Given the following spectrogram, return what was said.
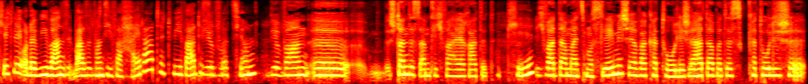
kirchlich oder wie waren Sie, waren Sie verheiratet? Wie war die wir, Situation? Wir waren äh, standesamtlich verheiratet. Okay. Ich war damals muslimisch, er war katholisch. Er hat aber das katholische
